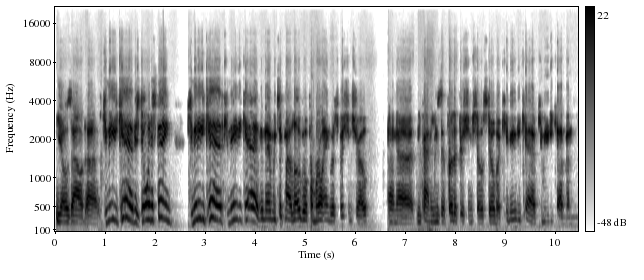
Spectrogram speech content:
He yells out, uh, "Community Kev is doing his thing." Community Kev, Community Kev, and then we took my logo from Real Anglers Fishing Show, and uh, we kind of used it for the fishing show still. But Community Kev, Community Kevin.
